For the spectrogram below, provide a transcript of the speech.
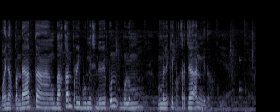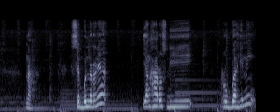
Banyak pendatang, bahkan pribumi sendiri pun belum memiliki pekerjaan gitu. Iya. Nah, sebenarnya yang harus dirubah ini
